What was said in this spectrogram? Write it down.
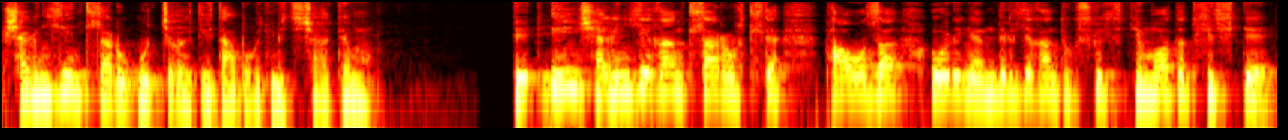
шагналын талаар үгүүлж байгаа гэдгийг та бүгд мэдчихэж байгаа тийм үү? Тэгэд энэ шагналынхаа талаар хүртэл Паул өөрийн амьдралынхаа төгсгөлд Тимотед хэлэхдээ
